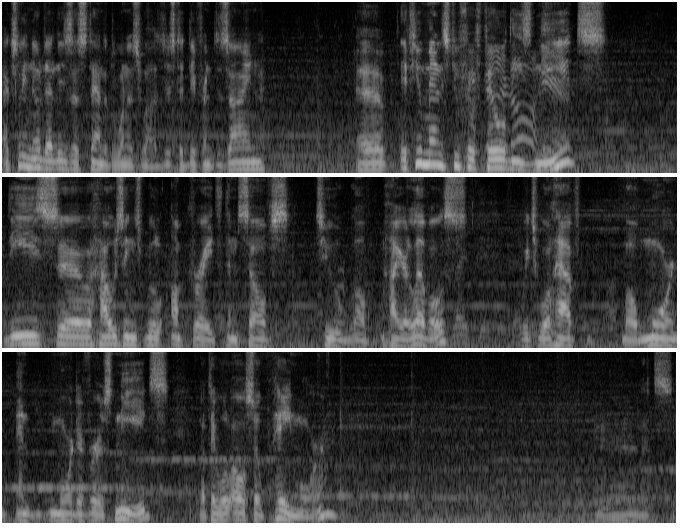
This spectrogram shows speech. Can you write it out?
actually, no, that is a standard one as well, just a different design. Uh, if you manage to fulfill these needs, these uh, housings will upgrade themselves to well higher levels, which will have well more and more diverse needs, but they will also pay more. Let's see.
